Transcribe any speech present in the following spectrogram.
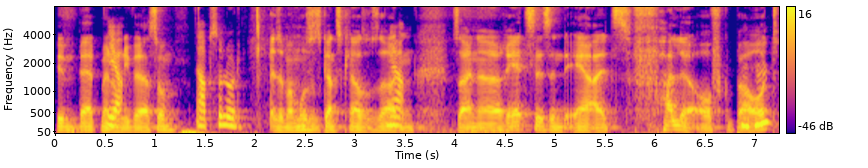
im Batman-Universum. Ja, absolut. Also man muss es ganz klar so sagen. Ja. Seine Rätsel sind eher als Falle aufgebaut,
